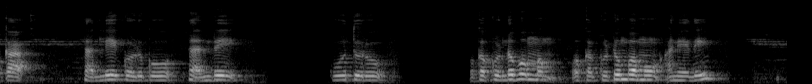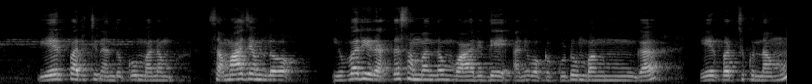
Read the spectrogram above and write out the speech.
ఒక తల్లి కొడుకు తండ్రి కూతురు ఒక కుటుంబం ఒక కుటుంబము అనేది ఏర్పరిచినందుకు మనం సమాజంలో ఎవరి రక్త సంబంధం వారిదే అని ఒక కుటుంబంగా ఏర్పరచుకున్నాము.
